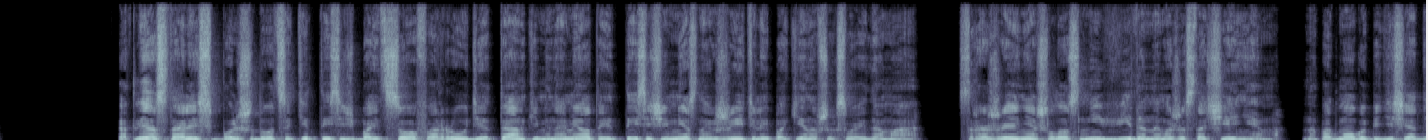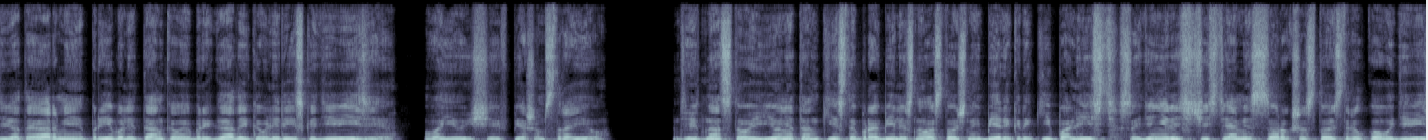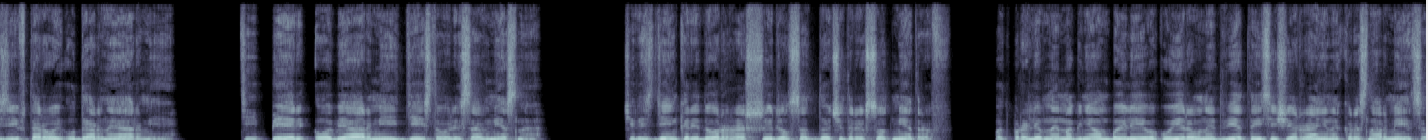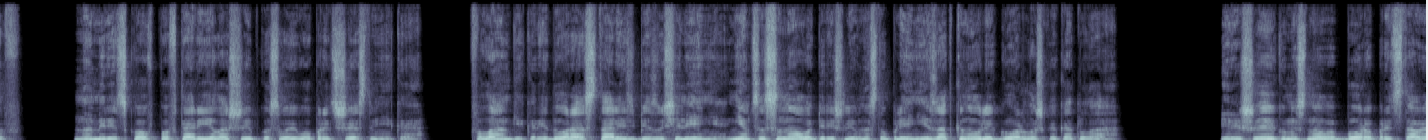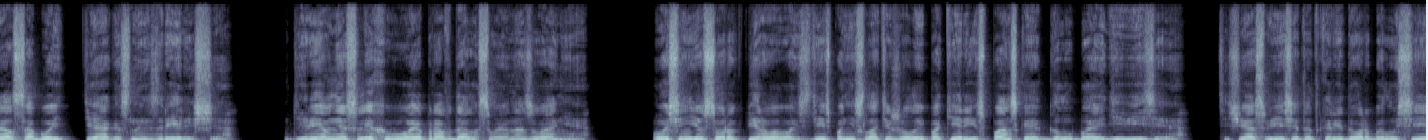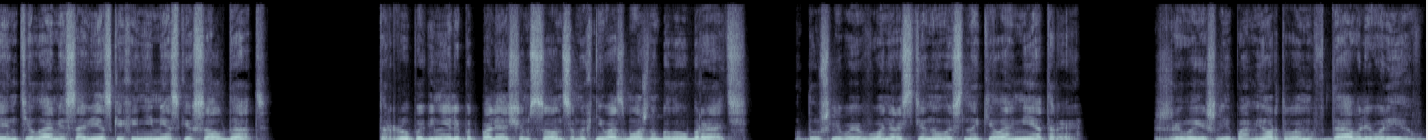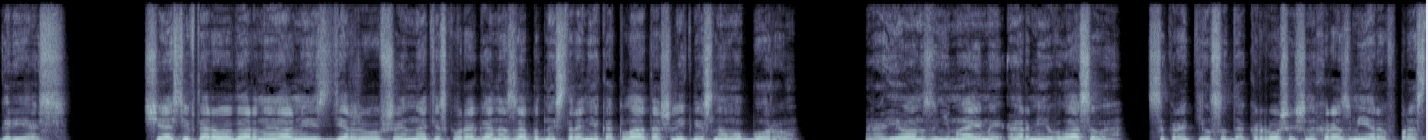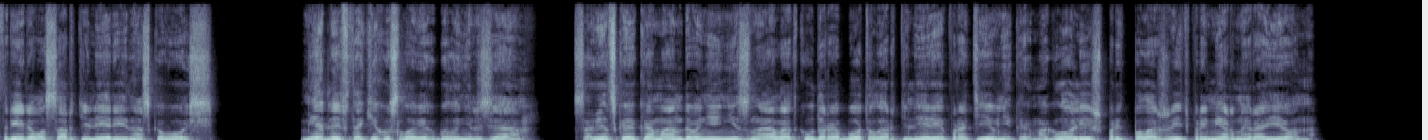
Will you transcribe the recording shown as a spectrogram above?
В котле остались больше 20 тысяч бойцов, орудия, танки, минометы и тысячи местных жителей, покинувших свои дома. Сражение шло с невиданным ожесточением. На подмогу 59-й армии прибыли танковая бригада и кавалерийская дивизия, воюющие в пешем строю. 19 июня танкисты пробились на восточный берег реки Полисть, соединились с частями 46-й стрелковой дивизии 2-й ударной армии. Теперь обе армии действовали совместно. Через день коридор расширился до 400 метров. Под проливным огнем были эвакуированы две тысячи раненых красноармейцев. Но Мерецков повторил ошибку своего предшественника. Фланги коридора остались без усиления. Немцы снова перешли в наступление и заткнули горлышко котла. Перешеек у мясного бора представлял собой тягостное зрелище. Деревня с лихвой оправдала свое название. Осенью 41-го здесь понесла тяжелые потери испанская «голубая дивизия». Сейчас весь этот коридор был усеян телами советских и немецких солдат. Трупы гнили под палящим солнцем, их невозможно было убрать. Удушливая вонь растянулась на километры. Живые шли по мертвым, вдавливали их в грязь. Части второй ударной армии, сдерживавшие натиск врага на западной стороне котла, отошли к мясному бору. Район, занимаемый армией Власова, сократился до крошечных размеров, простреливался артиллерией насквозь. Медлить в таких условиях было нельзя. Советское командование не знало, откуда работала артиллерия противника, могло лишь предположить примерный район.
